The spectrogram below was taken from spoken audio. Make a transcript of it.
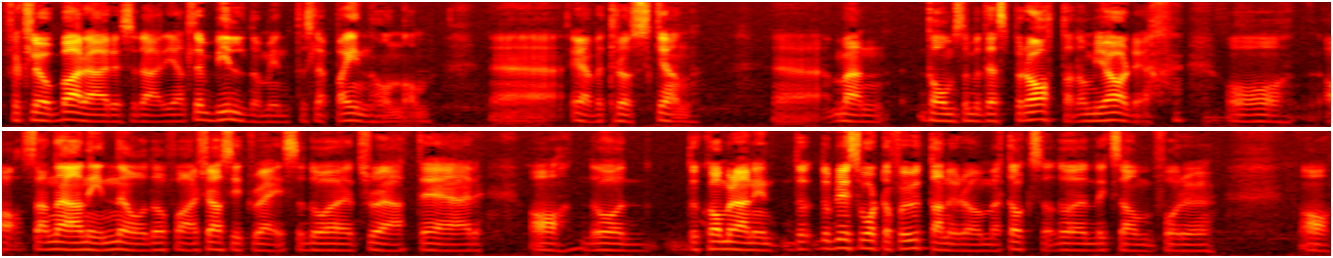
För klubbar är det sådär, egentligen vill de inte släppa in honom eh, över tröskeln. Eh, men de som är desperata, de gör det. Och ja, sen är han inne och då får han köra sitt race och då tror jag att det är Ja, då, då kommer han in, då, då blir det svårt att få ut han ur rummet också. Då liksom får du ja,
